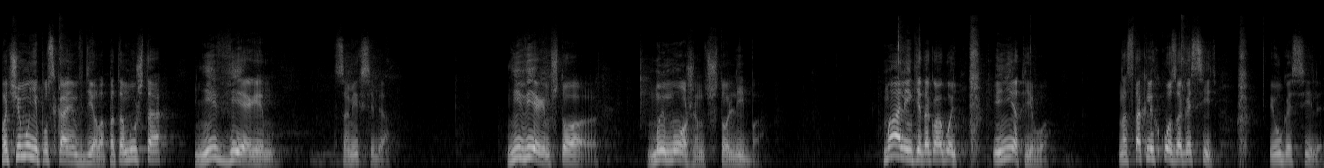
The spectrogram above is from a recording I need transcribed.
Почему не пускаем в дело? Потому что не верим в самих себя. Не верим, что мы можем что-либо. Маленький такой огонь, и нет его. Нас так легко загасить. И угасили.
